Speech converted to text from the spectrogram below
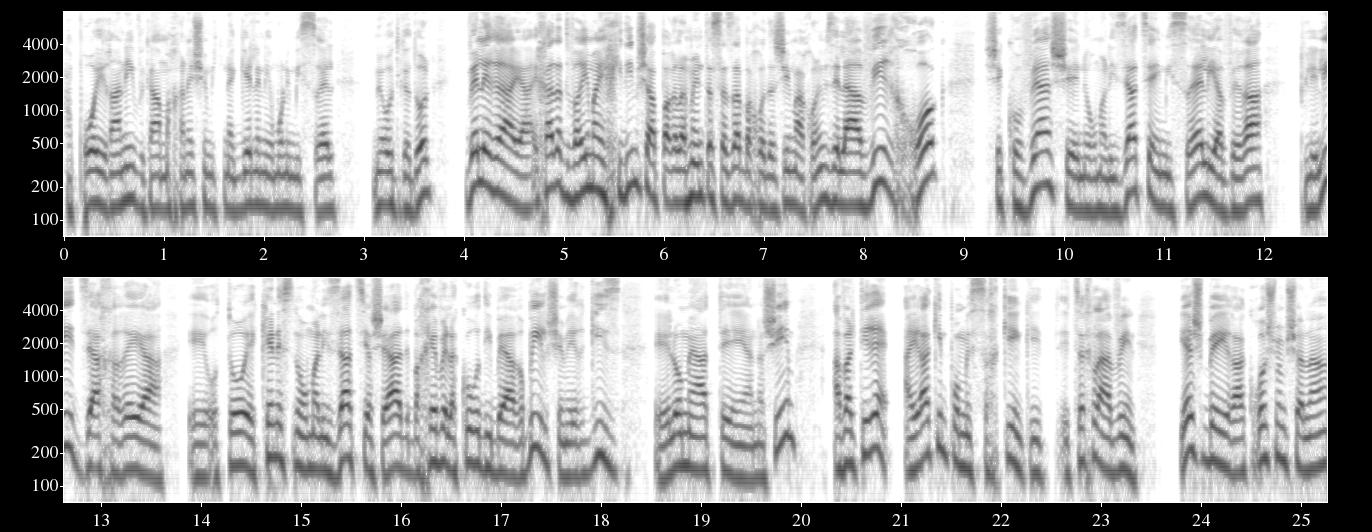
הפרו-איראני וגם המחנה שמתנגד לנרמול עם ישראל מאוד גדול. ולראיה, אחד הדברים היחידים שהפרלמנט עשה בחודשים האחרונים זה להעביר חוק שקובע שנורמליזציה עם ישראל היא עבירה פלילית, זה אחרי אותו כנס נורמליזציה שהיה בחבל הכורדי בארביל, שהרגיז לא מעט אנשים. אבל תראה, העיראקים פה משחקים, כי צריך להבין, יש בעיראק ראש ממשלה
